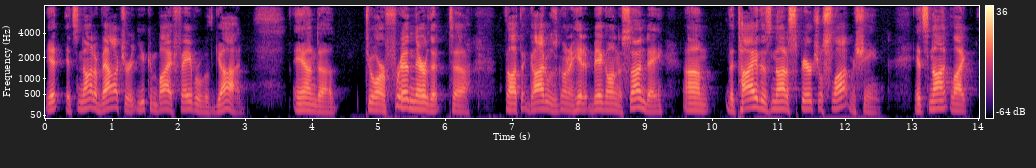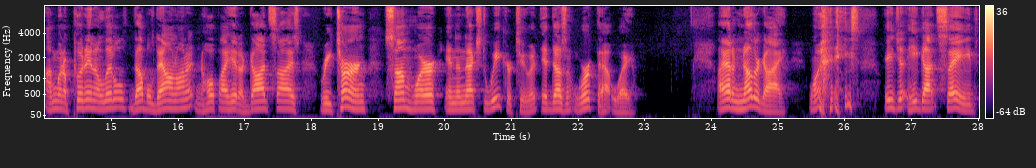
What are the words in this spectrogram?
it, it's not a voucher. You can buy favor with god. And uh, to our friend there that uh, thought that god was going to hit it big on the sunday um, the tithe is not a spiritual slot machine it's not like i'm going to put in a little double down on it and hope i hit a god-sized return somewhere in the next week or two. It, it doesn't work that way. I had another guy, he's, he, just, he got saved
